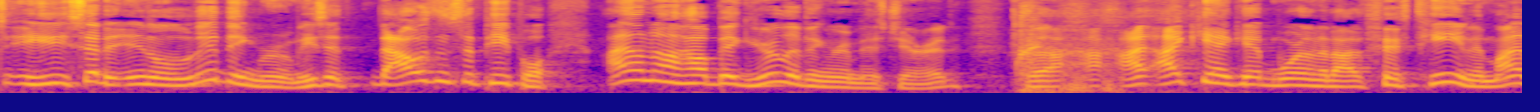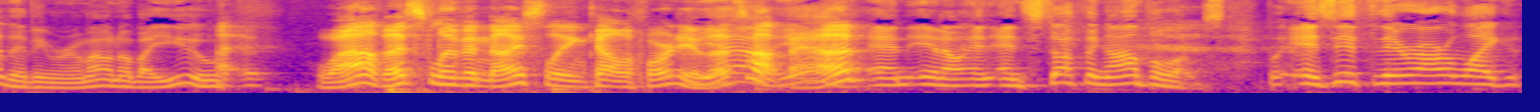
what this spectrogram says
he said it in a living room. He said thousands of people. I don't know how big your living room is jared but I, I, can't get more than about 15 in my living room. I don't know about you. I, wow that's living nicely in california. Yeah, that's not yeah. bad. and you know and, and stuffing envelopes. But as if there are like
